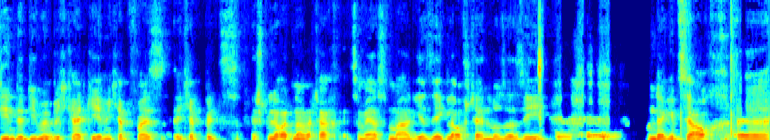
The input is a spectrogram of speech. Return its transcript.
die, die Möglichkeit geben. Ich habe weiß, ich habe jetzt, ich spiele heute Nachmittag zum ersten Mal hier Segler auf Sternloser See. Oh. Und da gibt's ja auch äh,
